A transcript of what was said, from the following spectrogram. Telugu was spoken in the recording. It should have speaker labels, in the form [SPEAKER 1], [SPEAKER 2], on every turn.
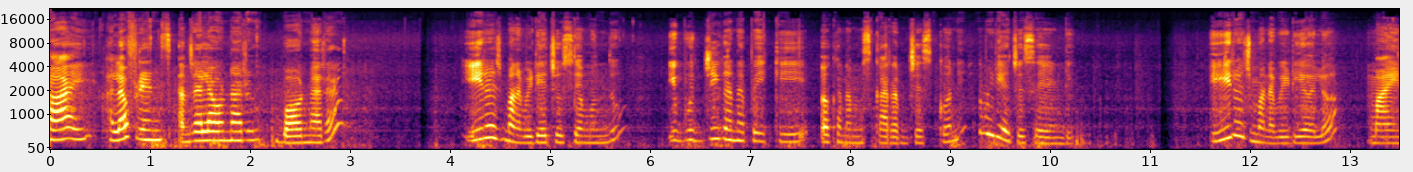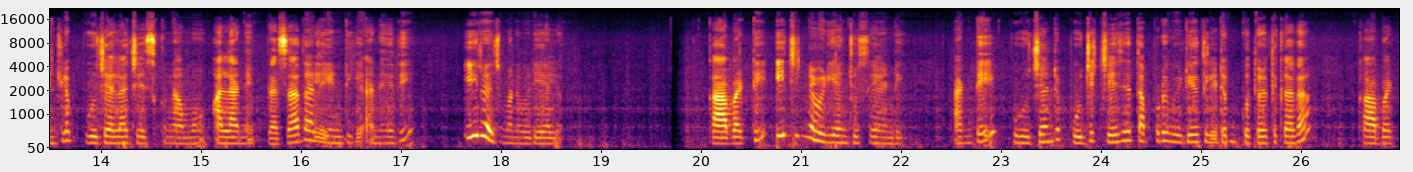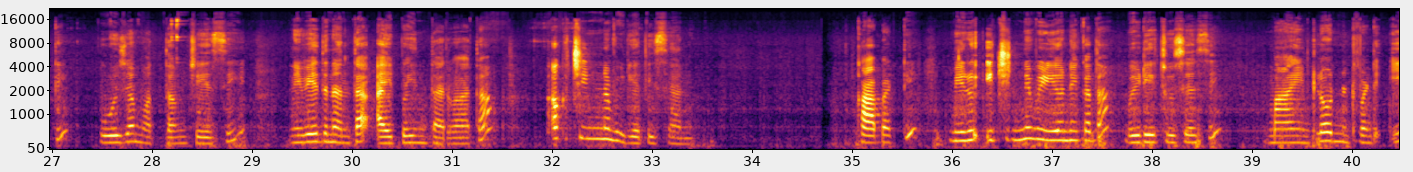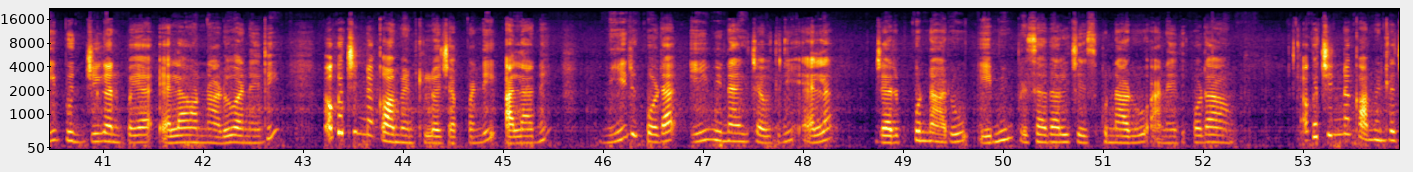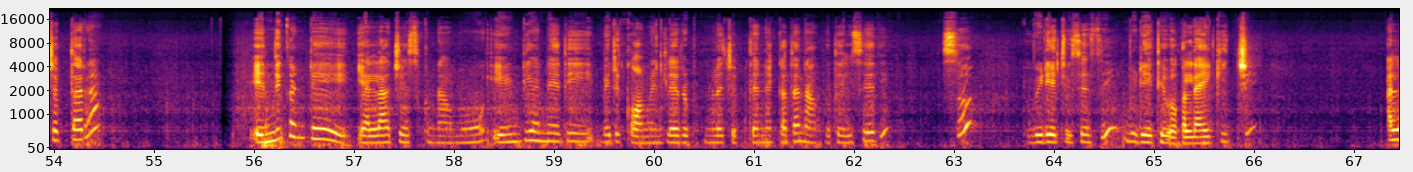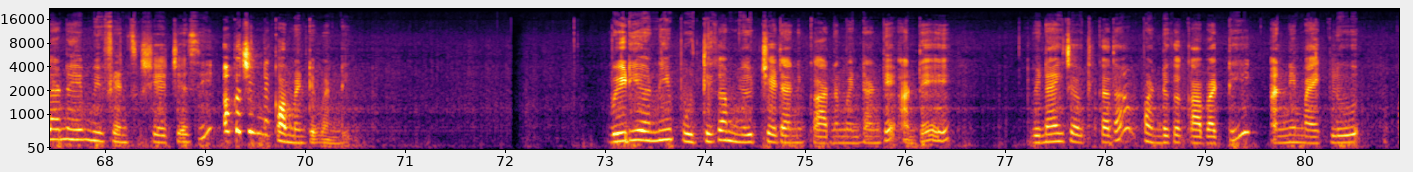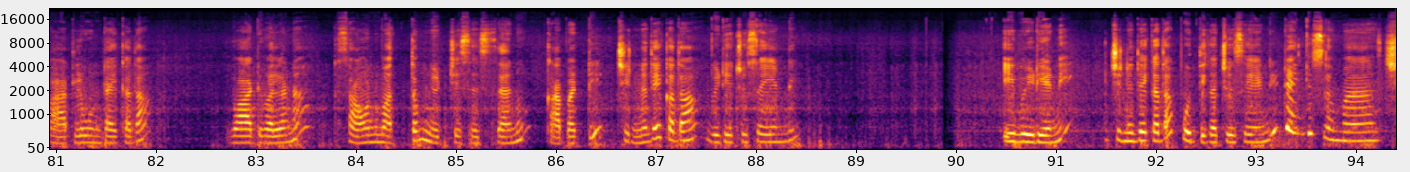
[SPEAKER 1] హాయ్. హలో ఫ్రెండ్స్ అందరూ ఎలా ఉన్నారు? బాగున్నారా? ఈరోజు మన వీడియో చూసే ముందు ఈ బుజ్జి గణపైకి ఒక నమస్కారం చేసుకొని వీడియో చూసేయండి. ఈరోజు మన వీడియోలో మా ఇంట్లో పూజ ఎలా చేసుకున్నాము అలానే ప్రసాదాలు ఏంటి అనేది ఈరోజు మన వీడియోలో. కాబట్టి ఈ చిన్న వీడియోని చూసేయండి. అంటే పూజ అంటే పూజ చేసేటప్పుడు వీడియో తీయడం కుదరదు కదా. కాబట్టి పూజ మొత్తం చేసి నివేదన అంతా అయిపోయిన తర్వాత ఒక చిన్న వీడియో తీశాను. కాబట్టి మీరు ఈ చిన్న వీడియోనే కదా వీడియో చూసేసి మా ఇంట్లో ఉన్నటువంటి ఈ బుజ్జి గణపయ్య ఎలా ఉన్నాడు అనేది ఒక చిన్న కామెంట్లో చెప్పండి. అలానే మీరు కూడా ఈ వినాయక చవితిని ఎలా జరుపుకున్నారు ఏమేమి ప్రసాదాలు చేసుకున్నారు అనేది కూడా ఒక చిన్న కామెంట్లో చెప్తారా? ఎందుకంటే ఎలా చేసుకున్నాము ఏంటి అనేది మీరు కామెంట్ల రూపంలో చెప్తేనే కదా నాకు తెలిసేది. సో వీడియో చూసేసి వీడియోకి ఒక లైక్ ఇచ్చి అలానే మీ ఫ్రెండ్స్కి షేర్ చేసి ఒక చిన్న కామెంట్ ఇవ్వండి. వీడియోని పూర్తిగా మ్యూట్ చేయడానికి కారణం ఏంటంటే అంటే వినాయక చవితి కదా పండుగ కాబట్టి అన్ని మైక్లు పాటలు ఉంటాయి కదా. వాటి వలన సౌండ్ మొత్తం మ్యూట్ చేసేస్తాను. కాబట్టి చిన్నదే కదా వీడియో చూసేయండి. ఈ వీడియోని చిన్నదే కదా పూర్తిగా చూసేయండి. Thank you so much.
